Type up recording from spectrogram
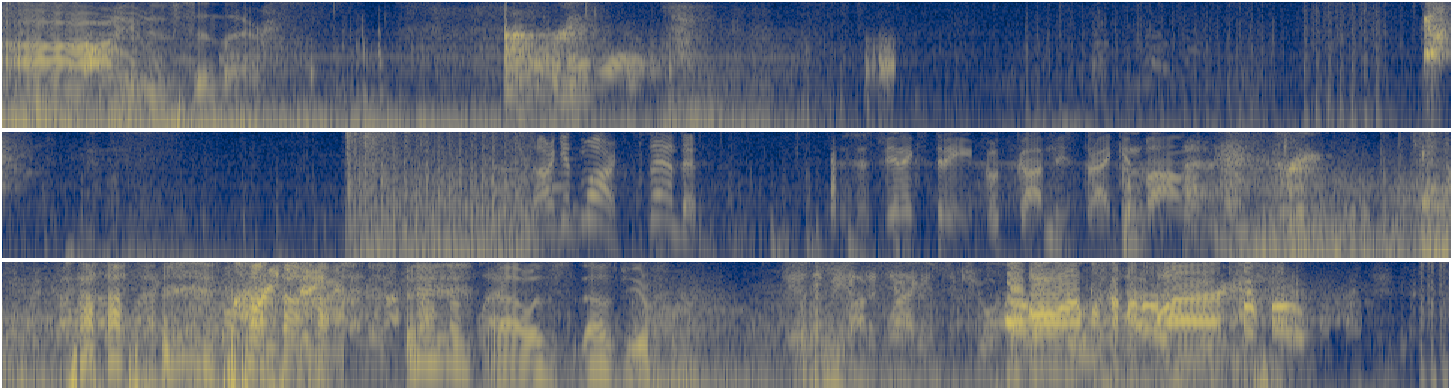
Ah, he was just sitting there. Target marked. Send it. This is Phoenix 3. Good copy. Strike inbound. That was that was beautiful. Enemy the flag is secure. Oh, I almost got the flag. Recover that. Let's go.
